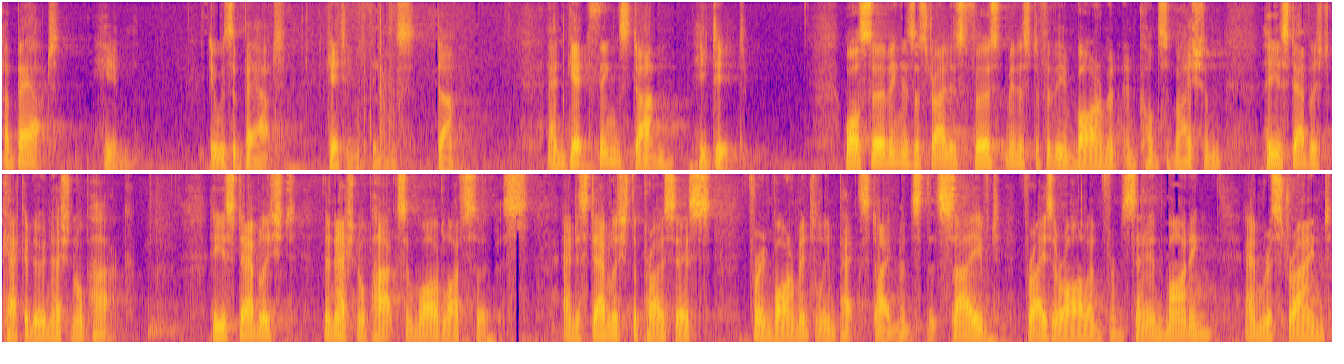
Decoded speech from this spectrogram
about him. It was about getting things done. And get things done he did. While serving as Australia's first Minister for the Environment and Conservation, he established Kakadu National Park. He established the National Parks and Wildlife Service and established the process for environmental impact statements that saved Fraser Island from sand mining and restrained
